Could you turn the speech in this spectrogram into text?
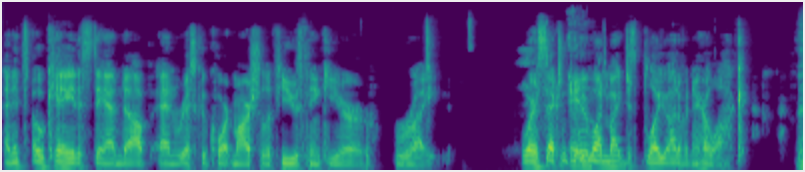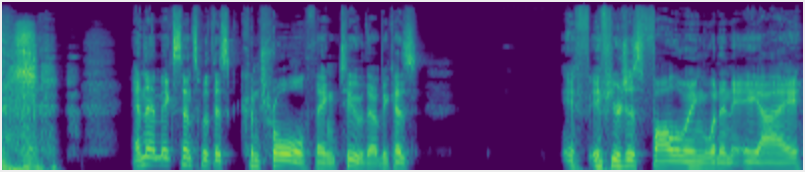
and it's okay to stand up and risk a court martial if you think you're right. Whereas Section And- 31 might just blow you out of an airlock. and that makes sense with this control thing too though because if if you're just following what an AI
